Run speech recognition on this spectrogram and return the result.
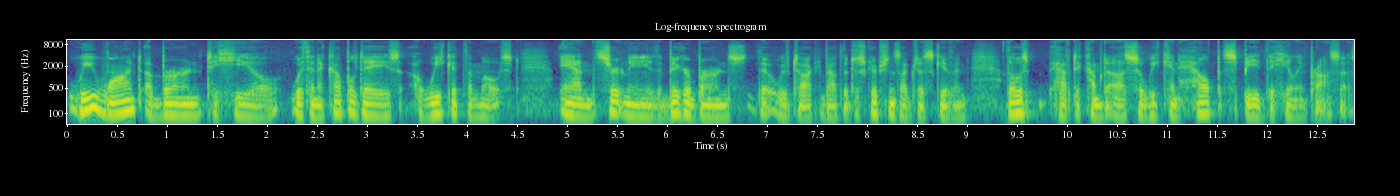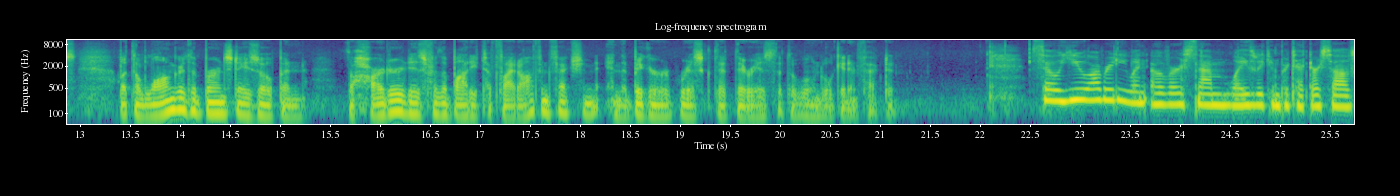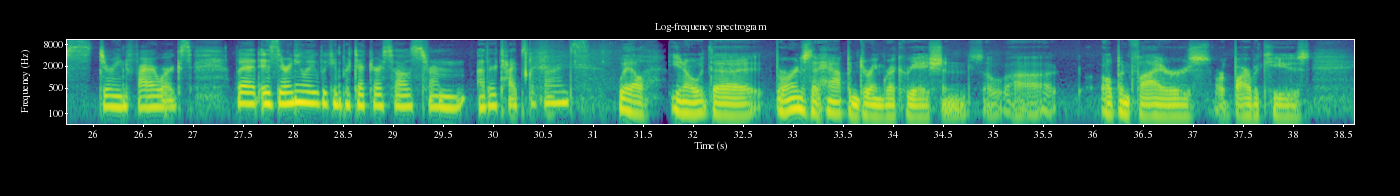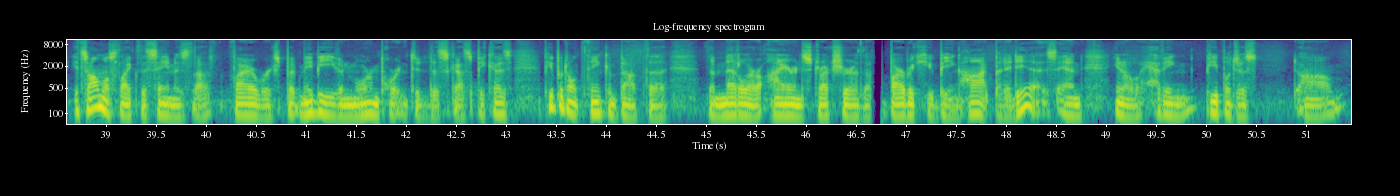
we want a burn to heal within a couple days, a week at the most. And certainly any of the bigger burns that we've talked about, the descriptions I've just given, those have to come to us so we can help speed the healing process. But the longer the burn stays open, the harder it is for the body to fight off infection and the bigger risk that there is that the wound will get infected. So, you already went over some ways we can protect ourselves during fireworks, but is there any way we can protect ourselves from other types of burns? Well, you know, the burns that happen during recreation, so uh, open fires or barbecues, it's almost like the same as the fireworks, but maybe even more important to discuss because people don't think about the, the metal or iron structure of the barbecue being hot, but it is. And, you know, having people just um,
